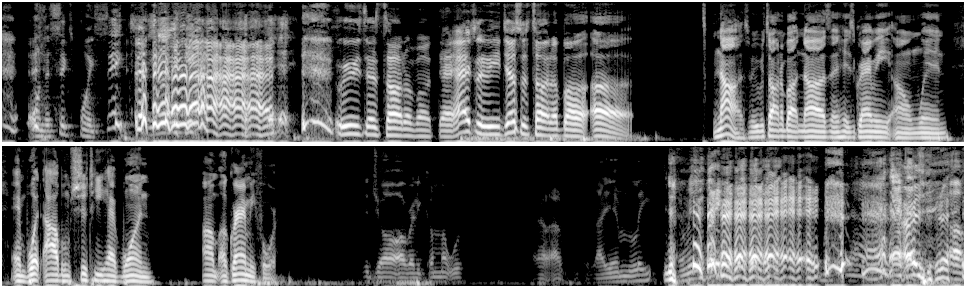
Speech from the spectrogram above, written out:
on the six point six. we was just talking about that. Actually, we just was talking about uh Nas. We were talking about Nas and his Grammy um win and what album should he have won um a Grammy for. Did y'all already come up with? Uh, uh, because I am late. Yeah. I, mean, uh, I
